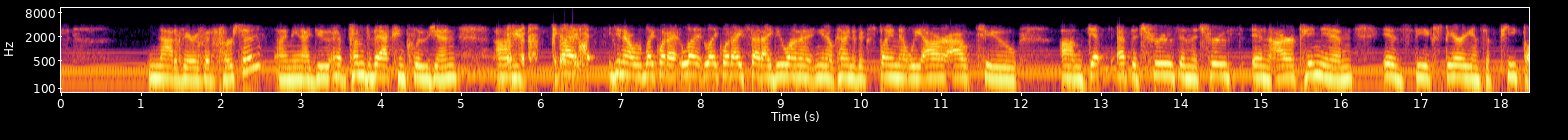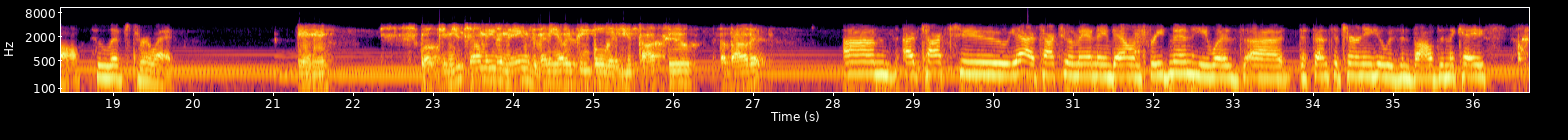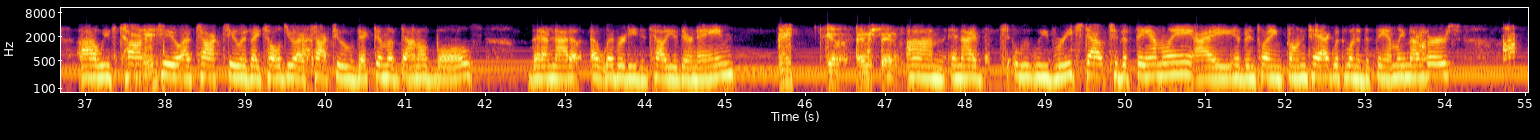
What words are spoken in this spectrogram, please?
not a very good person. I mean, I do have come to that conclusion. Um, but you know, like what I like, like what I said, I do want to you know kind of explain that we are out to um, get at the truth, and the truth, in our opinion, is the experience of people who lived through it. hmm Well, can you tell me the names of any other people that you've talked to about it? Um, I've talked to, yeah, I've talked to a man named Alan Friedman. He was a defense attorney who was involved in the case. Uh, we've talked Mhm. to, I've talked to, as I told you, I've talked to a victim of Donald Bull's that I'm not at, at liberty to tell you their name. Yep, I understand. Um, and I've, we- we've reached out to the family. I have been playing phone tag with one of the family members.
